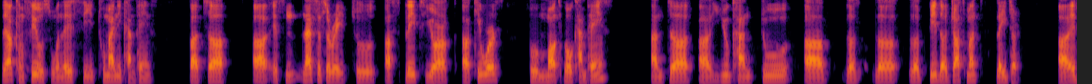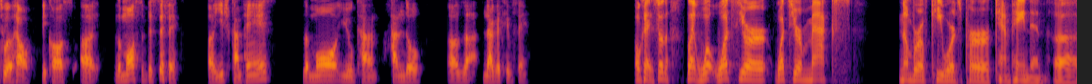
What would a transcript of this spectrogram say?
they are confused when they see too many campaigns. But uh, uh, it's necessary to split your keywords to multiple campaigns, and you can do the, the the bid adjustment later. it will help because the more specific uh, each campaign is, the more you can handle uh, the negative thing. Okay, so the, like, what what's your what's your max number of keywords per campaign then? Uh,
